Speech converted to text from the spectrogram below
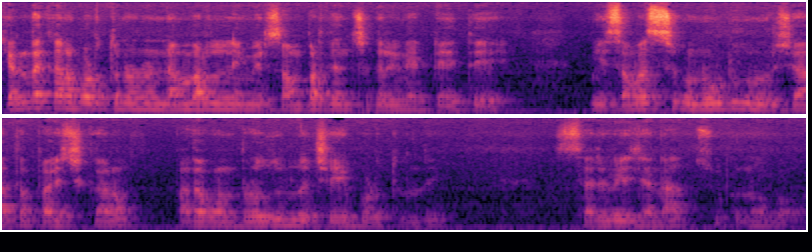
కింద కనబడుతున్న నెంబర్లని మీరు సంప్రదించగలిగినట్టయితే మీ సమస్యకు నూటుకు నూరు శాతం పరిష్కారం పదకొండు రోజుల్లో చేయబడుతుంది. సర్వేజన సుఖనోభవం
